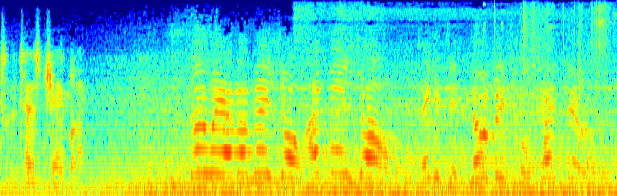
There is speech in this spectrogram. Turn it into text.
To the test chamber. Do we have a visual? A visual! Negative, no visual, 10-0.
